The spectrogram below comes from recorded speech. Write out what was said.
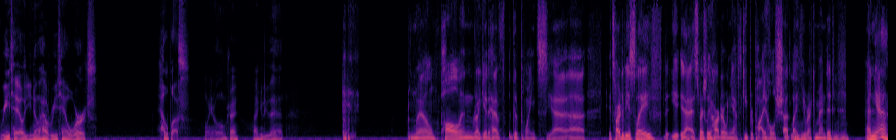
retail. You know how retail works. Help us. I'm like, oh, okay, I can do that. Well, Paul and Rugged have good points. Yeah, uh, it's hard to be a slave. Yeah, especially harder when you have to keep your pie hole shut, like you recommended. Mhm. And yeah,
